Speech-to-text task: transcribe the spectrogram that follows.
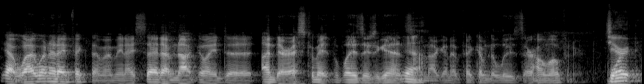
Yeah, why wouldn't I pick them? I mean, I said I'm not going to underestimate the Blazers again, so Yeah. I'm not going to pick them to lose their home opener. Jared,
